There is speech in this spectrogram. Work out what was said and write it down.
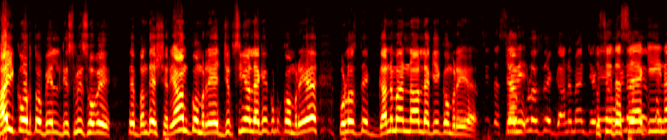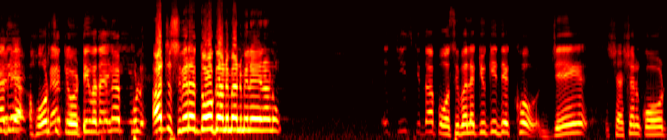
ਹਾਈ ਕੋਰਟ ਤੋਂ ਬਿੱਲ ਡਿਸਮਿਸ ਹੋਵੇ ਤੇ ਬੰਦੇ ਸ਼ਰੇਆਮ ਘੁੰਮ ਰਹੇ ਜਿਪਸੀਆਂ ਲੈ ਕੇ ਘੁੰਮ ਰਹੇ ਹੈ ਪੁਲਿਸ ਦੇ ਗਨਮੈਨ ਨਾਲ ਲੈ ਕੇ ਘੁੰਮ ਰਹੇ ਹੈ ਤੁਸੀਂ ਦੱਸਿਆ ਵੀ- ਪੁਲਿਸ ਦੇ ਗਨਮੈਨ ਜਿਹੜੇ ਤੁਸੀਂ ਉਹ ਦੱਸਿਆ ਦੇ ਕਿ ਇਹਨਾਂ ਦੀ। ਹੋਰ ਤੁਹਾਨੂੰ ਵਧਾਈ ਹੈ। ਅੱਜ ਸਵੇਰੇ ਦੋ ਗਨਮੈਨ ਮਿਲੇ ਇਹਨਾਂ ਨੂੰ। ਇਹ ਚੀਜ਼ ਕਿੱਦਾਂ ਪੋਸੀਬਲ ਹੈ? ਕਿਉਂਕਿ ਦੇਖੋ ਜੇ ਸੈਸ਼ਨ ਕੋਰਟ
